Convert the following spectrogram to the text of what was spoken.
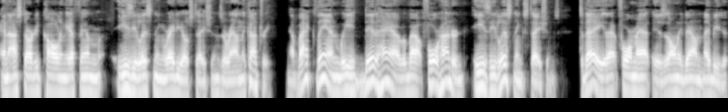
and I started calling FM easy listening radio stations around the country. Now, back then, we did have about 400 easy listening stations. Today, that format is only down maybe to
